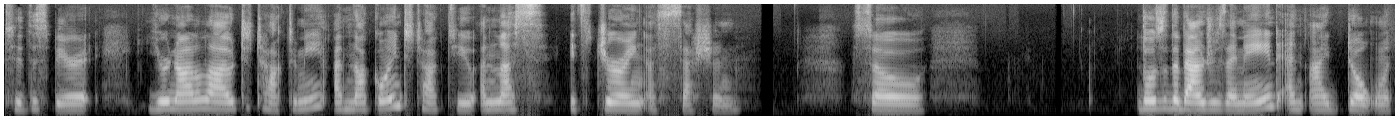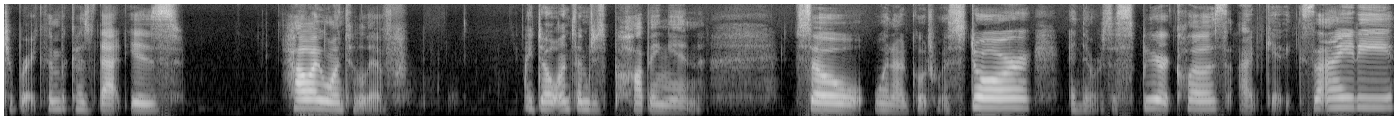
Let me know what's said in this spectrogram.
to the spirit, you're not allowed to talk to me. I'm not going to talk to you unless it's during a session. So those are the boundaries I made, and I don't want to break them because that is how I want to live. I don't want them just popping in. So when I'd go to a store and there was a spirit close, I'd get anxiety.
